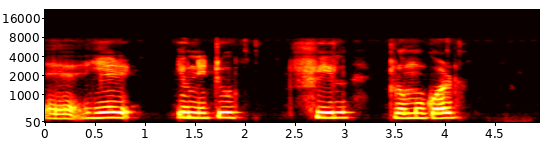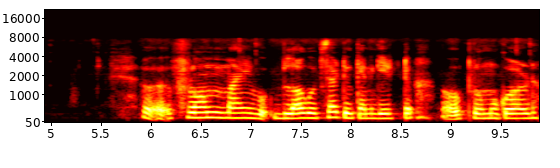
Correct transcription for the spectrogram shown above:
Uh, here you need to fill promo code uh, from my blog website you can get uh, promo code.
